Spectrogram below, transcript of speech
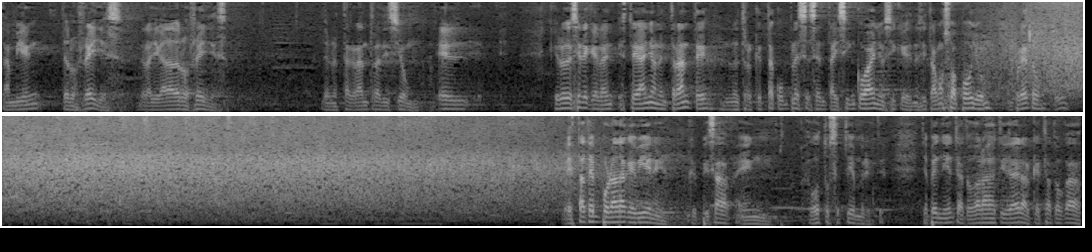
también de los reyes, de la llegada de los reyes, de nuestra gran tradición. El, quiero decirle que este año en entrante, nuestra orquesta cumple 65 años, así que necesitamos su apoyo completo. sí. Esta temporada que viene, que empieza en agosto, septiembre, esté pendiente a todas las actividades. La orquesta toca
